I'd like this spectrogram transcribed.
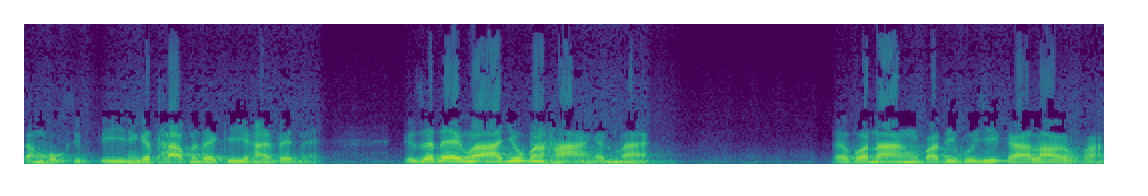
ตั้งหกสิบปีนี่ก็ถามว่าตะกี้หายไปไหน คือแสดงว่าอายุมันห่างกันมาก แล้วพอนางปฏิปุจิกาเล่าให้ฟัง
